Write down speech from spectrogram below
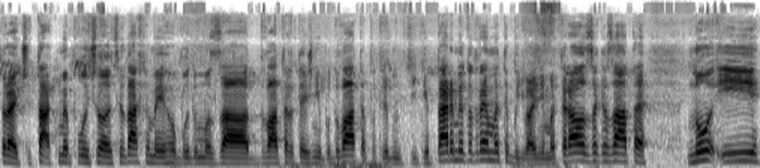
До речі, так, ми отримали цей дах, і ми його будемо за 2-3 тижні будувати. Потрібно тільки перміт отримати, будівельні матеріали заказати. Ну і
